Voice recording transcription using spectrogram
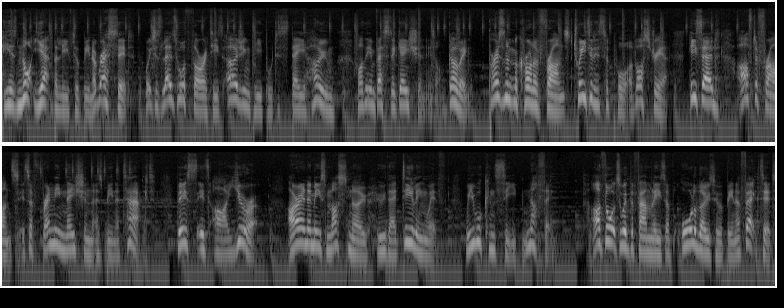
He is not yet believed to have been arrested, which has led to authorities urging people to stay home while the investigation is ongoing. President Macron of France tweeted his support of Austria. He said, After France it's a friendly nation that has been attacked. This is our Europe. Our enemies must know who they're dealing with. We will concede nothing. Our thoughts are with the families of all of those who have been affected,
